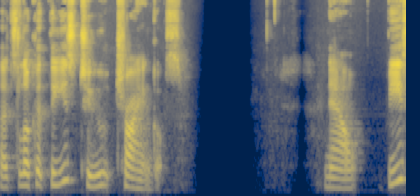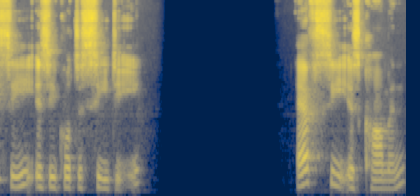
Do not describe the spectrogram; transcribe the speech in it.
Let's look at these two triangles. Now, BC is equal to CD, FC is common,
